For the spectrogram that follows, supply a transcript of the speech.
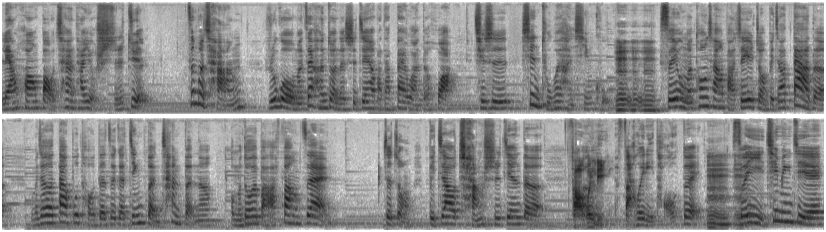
梁皇宝忏它有十卷，这么长。如果我们在很短的时间要把它拜完的话，其实信徒会很辛苦。嗯嗯嗯。所以我们通常把这一种比较大的，我们叫做大部头的这个经本忏本呢，我们都会把它放在这种比较长时间的法会里。法会里头，对。嗯，嗯。所以清明节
